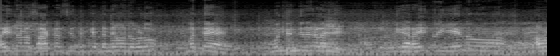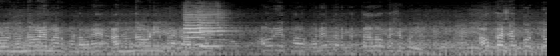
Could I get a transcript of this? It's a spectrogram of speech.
ರೈತರನ್ನ ಸಹಕರಿಸಿದ್ದಕ್ಕೆ ಧನ್ಯವಾದಗಳು. ಮತ್ತೆ ಮುಂದಿನ ದಿನಗಳಲ್ಲಿ ಈಗ ರೈತರು ಏನು ಅವರು ನೋಂದಾವಣಿ ಮಾಡ್ಕೊಂಡವ್ರೆ ಆ ನೋಂದಾವಣಿ ಪ್ರಕಾರ ಕೊನೆ ತನಕ ಕಾಲಾವಕಾಶ ಕೊಡಿ. ಅವಕಾಶ ಕೊಟ್ಟು,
